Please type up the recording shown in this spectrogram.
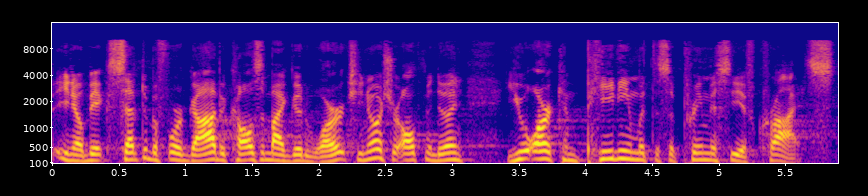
you know, be accepted before God because of my good works, you know what you're ultimately doing? You are competing with the supremacy of Christ.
